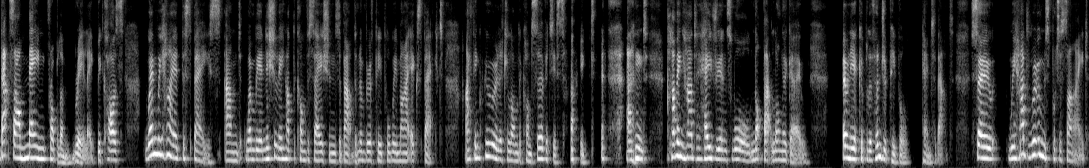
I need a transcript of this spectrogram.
that's our main problem, really, because when we hired the space and when we initially had the conversations about the number of people we might expect, I think we were a little on the conservative side. and having had Hadrian's Wall not that long ago, only a couple of hundred people came to that. So we had rooms put aside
